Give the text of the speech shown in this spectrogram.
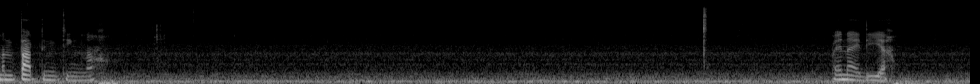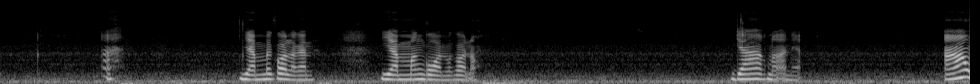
มันตัดจริง ๆ เนาะไปไหนดีอะอะย้ำไปก่อนล้วกัน ย้ำมังกรไปก่อนเนาะ ยากเนาะอันเนี้ย อ้าว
